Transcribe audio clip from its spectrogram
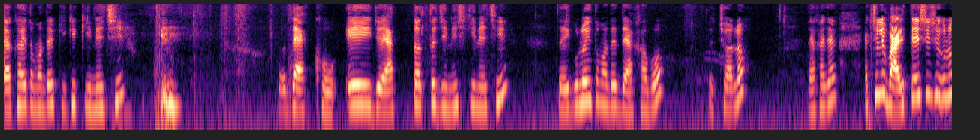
দেখাই তোমাদের কি কি কিনেছি। তো দেখো, এই যে এত এত জিনিস কিনেছি, তো এগুলোই তোমাদের দেখাবো। তো চলো, দেখা যাক। অ্যাকচুয়ালি বাড়িতে এসে সেগুলো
